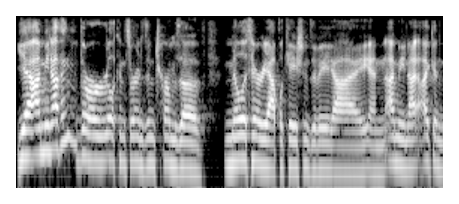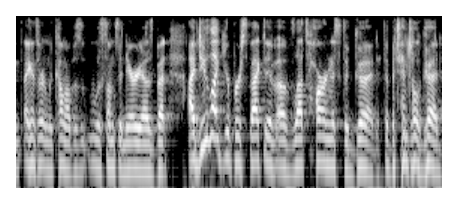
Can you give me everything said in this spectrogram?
yeah, I mean, I think there are real concerns in terms of military applications of AI, and I mean, I, I can I can certainly come up with, with, some scenarios, but I do like your perspective of let's harness the good, the potential good,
